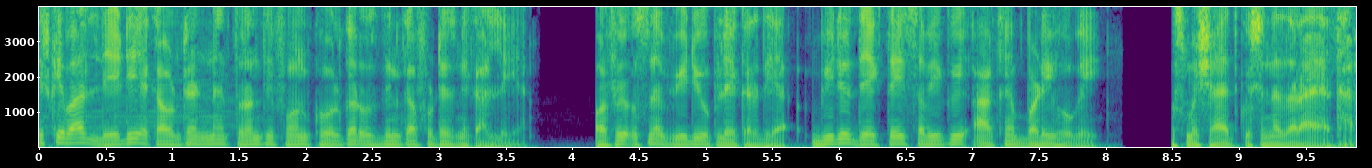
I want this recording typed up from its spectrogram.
इसके बाद लेडी अकाउंटेंट ने तुरंत ही फ़ोन खोलकर उस दिन का फुटेज निकाल लिया और फिर उसने वीडियो प्ले कर दिया। वीडियो देखते ही सभी की आँखें बड़ी हो गई। उसमें शायद कुछ नज़र आया था।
